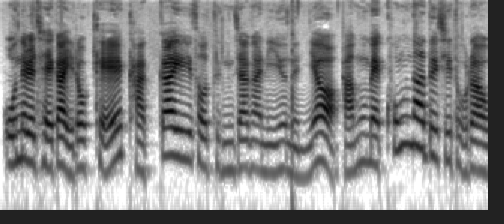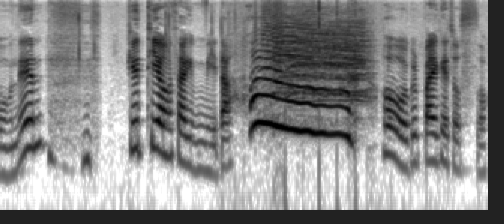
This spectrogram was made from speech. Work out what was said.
오늘 제가 이렇게 가까이서 등장한 이유는요. 가뭄에 콩나듯이 돌아오는 뷰티 영상입니다. 어, 얼굴 빨개졌어.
